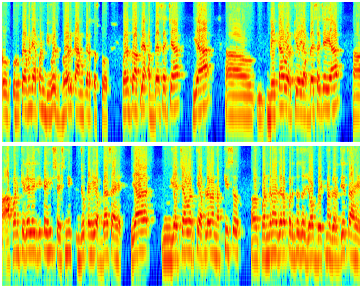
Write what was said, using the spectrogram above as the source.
रुपयामध्ये आपण दिवसभर काम करत असतो. परंतु आपल्या अभ्यासाच्या या बेतावर किंवा अभ्यासाच्या या आपण केलेले जे काही शैक्षणिक जो काही अभ्यास आहे या याच्यावरती आपल्याला नक्कीच पंधरा हजारापर्यंतचा जॉब भेटणं गरजेचं आहे.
